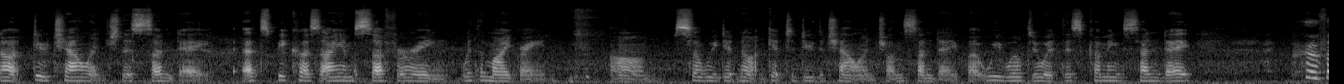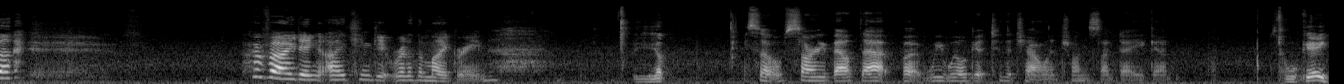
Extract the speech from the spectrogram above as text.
not do challenge this Sunday. That's because I am suffering with a migraine. Um, so we did not get to do the challenge on Sunday, but we will do it this coming Sunday. Provi- providing I can get rid of the migraine. Yep. So sorry about that, but we will get to the challenge on Sunday again. Okay.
